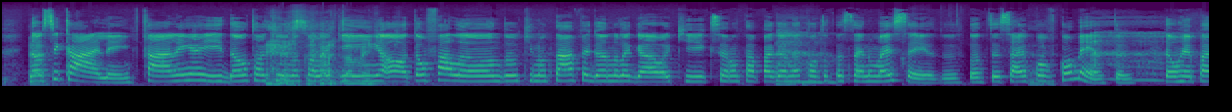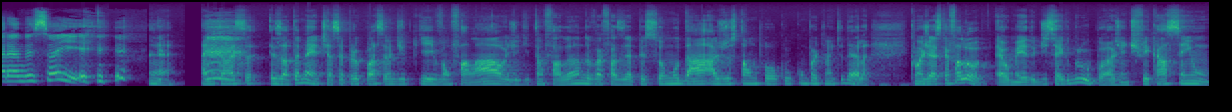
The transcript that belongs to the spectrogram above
Então, não É. se calem. Falem aí, dão um toquinho no coleguinha. Ó, estão falando que não tá pegando legal aqui, que você não tá pagando a conta, tá saindo mais cedo. Quando você sai, o povo comenta. Estão reparando isso aí. É. Aí, Então, essa, exatamente, essa preocupação de que vão falar ou de que estão falando vai fazer a pessoa mudar, ajustar um pouco o comportamento dela. Como a Jéssica falou, é o medo de sair do grupo. A gente ficar sem um,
